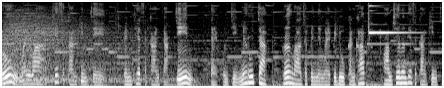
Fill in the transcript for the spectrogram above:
รู้หรือไม่ว่าเทศกาลกินเจ เป็นเทศกาลจากจีน แต่คนจีนไม่รู้จัก เรื่องราวจะเป็นยังไงไปดูกันครับ ความเชื่อเรื่องเทศกาลกินเจ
